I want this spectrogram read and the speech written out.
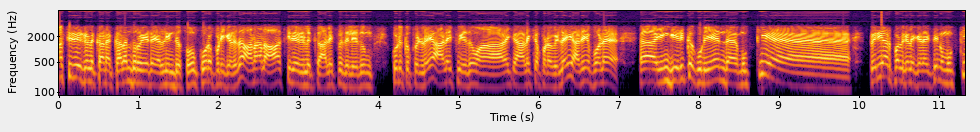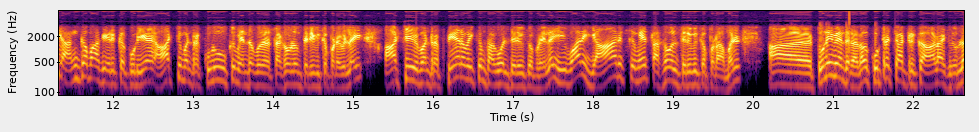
ஆசிரியர்களுக்கான கலந்துரையாடல் இன்று சொ- கூறப்படுகிறது. ஆனால் ஆசிரியர்களுக்கு அழைப்புதல் எதுவும் கொடுக்கப்படவில்லை. அழைப்பு எதுவும் அழைக்க அழைக்கப்படவில்லை. அதே போல இங்கு இருக்கக்கூடிய இந்த முக்கிய பெரியார் பல்கலைக்கழகத்தின் முக்கிய அங்கமாக இருக்கக்கூடிய ஆட்சி மன்ற குழுவுக்கும் எந்த தகவலும் தெரிவிக்கப்படவில்லை. ஆட்சி மன்ற பேரவைக்கும் தகவல் தெரிவிக்கப்படவில்லை. இவ்வாறு யாருக்குமே தகவல் தெரிவிக்கப்படாமல் ஆஹ், துணைவேந்தர் அதாவது குற்றச்சாட்டிற்கு ஆளாகியுள்ள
